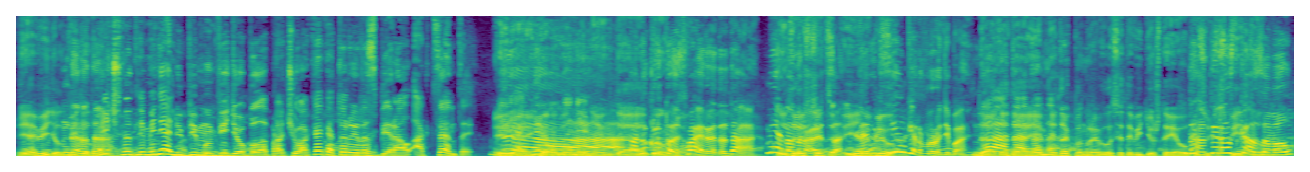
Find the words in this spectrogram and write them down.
Я видел, Да, видел. да. Лично для меня любимым видео было про чувака, который разбирал акценты. Я реагировал на них, да, А, ну крутое, помню. с Файреда, да. Мне Ну, оно то есть нравится. это- я люблю. Сингер вроде бы. Да, Да, да, да, да, да, и мне да. так понравилось это видео, что я его Да, по сути ты спиздил. рассказывал.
